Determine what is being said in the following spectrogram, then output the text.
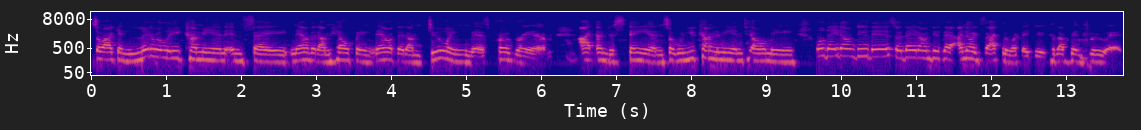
So I can literally come in and say, now that I'm helping, now that I'm doing this program, I understand. So when you come to me and tell me, well, they don't do this or they don't do that, I know exactly what they do because I've been through it,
